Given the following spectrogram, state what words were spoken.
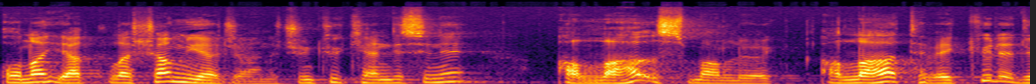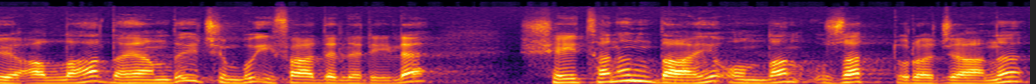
ona yaklaşamayacağını, çünkü kendisini Allah'a ısmarlıyor, Allah'a tevekkül ediyor, Allah'a dayandığı için bu ifadeleriyle şeytanın dahi ondan uzak duracağını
